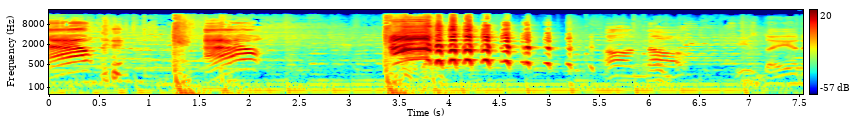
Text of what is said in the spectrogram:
Ow! Ow! Ah! oh no! She's dead.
